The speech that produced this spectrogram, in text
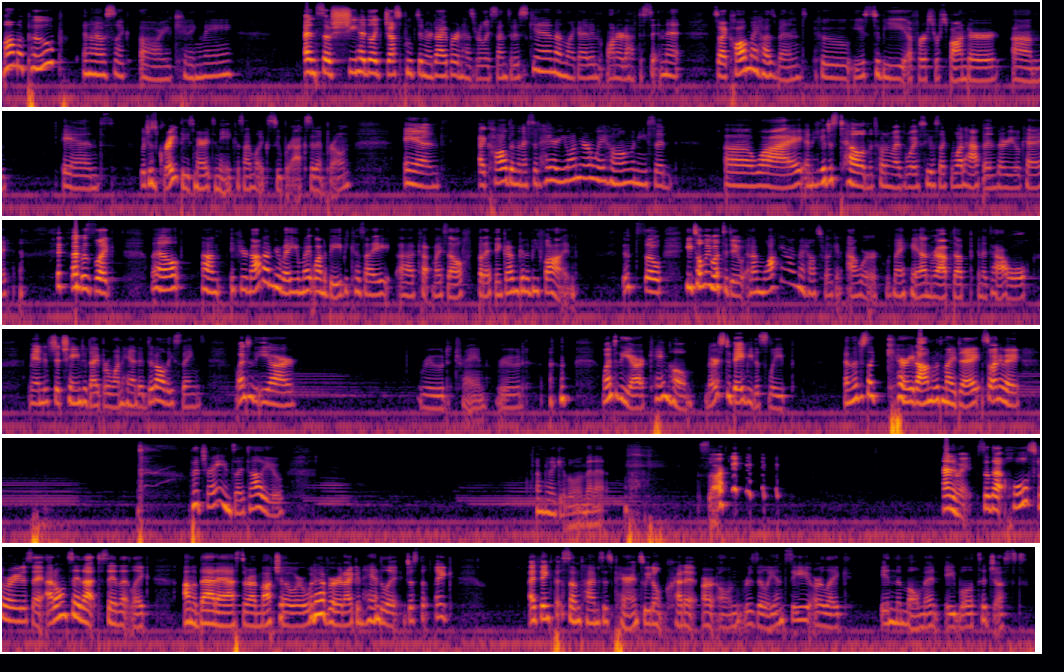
"Mama, poop." And I was like, "Oh, are you kidding me?" And so she had like just pooped in her diaper and has really sensitive skin, and like I didn't want her to have to sit in it. So I called my husband, who used to be a first responder, um, and which is great that he's married to me because I'm like super accident prone. And I called him and I said, "Hey, are you on your way home?" And he said, "Uh, why?" And he could just tell in the tone of my voice. He was like, "What happened? Are you okay?" I was like, "Well, um, if you're not on your way, you might want to be because I uh, cut myself, but I think I'm gonna be fine." So he told me what to do, and I'm walking around my house for like an hour with my hand wrapped up in a towel. Managed to change a diaper one handed, did all these things. Went to the ER. Rude, train, rude. Went to the ER, came home, nursed a baby to sleep, and then just like carried on with my day. So, anyway, the trains, I tell you. I'm going to give him a minute. Sorry. Anyway, so that whole story to say, I don't say that to say that like I'm a badass or I'm macho or whatever and I can handle it. Just that like I think that sometimes as parents we don't credit our own resiliency or like in the moment able to just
